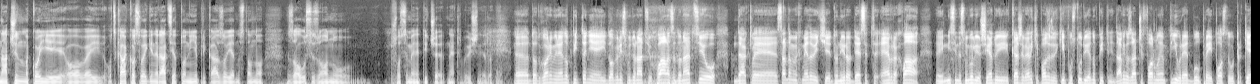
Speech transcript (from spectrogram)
načinom na koji je ovaj odskakao svoje generacije, a to nije prikazao jednostavno za ovu sezonu što se mene tiče, ne treba više ni da dobije. E, da odgovorim i na jedno pitanje i dobili smo i donaciju. Hvala za donaciju. Dakle, Sadam Mehmedović je donirao 10 evra. Hvala. E, mislim da smo imali još jednu i kaže veliki pozdrav za ekipu u studiju. Jedno pitanje. Da li vozači Formula 1 piju Red Bull pre i posle utrke?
